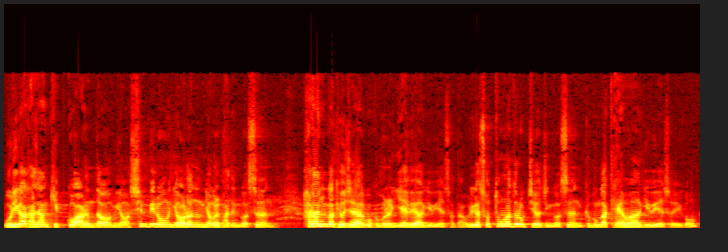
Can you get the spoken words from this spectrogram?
우리가 가장 깊고 아름다우며 신비로운 여러 능력을 받은 것은 하나님과 교제하고 그분을 예배하기 위해서다. 우리가 소통하도록 지어진 것은 그분과 대화하기 위해서이고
